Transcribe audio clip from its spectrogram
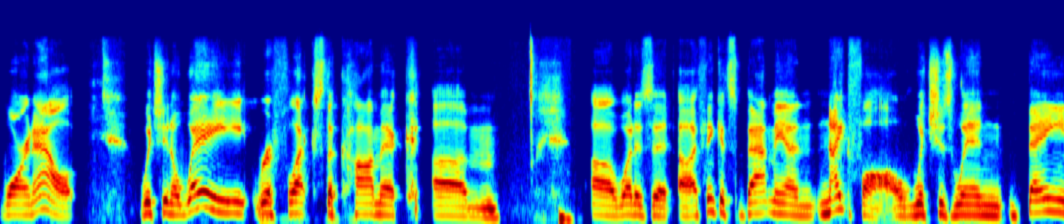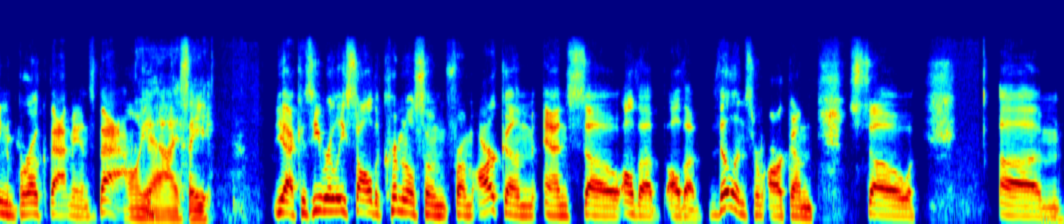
worn out which in a way reflects the comic um uh, what is it? Uh, I think it's Batman Knightfall, which is when Bane broke Batman's back. Oh yeah, I see. Yeah, because he released all the criminals from from Arkham, and so all the all the villains from Arkham. So, um,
